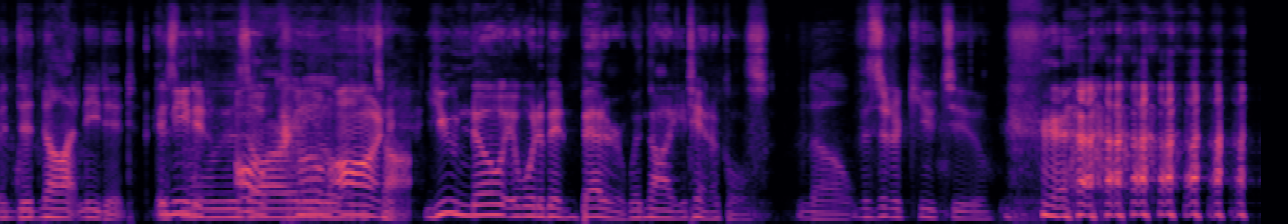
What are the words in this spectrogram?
it did not need it. It This needed. movie was oh, already come over on! the top. You know it would have been better with naughty tentacles. No, Visitor Q2.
